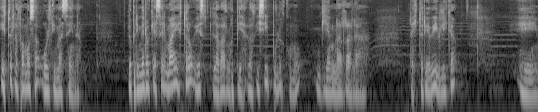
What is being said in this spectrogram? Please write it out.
Esto es la famosa última cena. Lo primero que hace el maestro es lavar los pies a los discípulos, como bien narra la, historia bíblica, eh,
